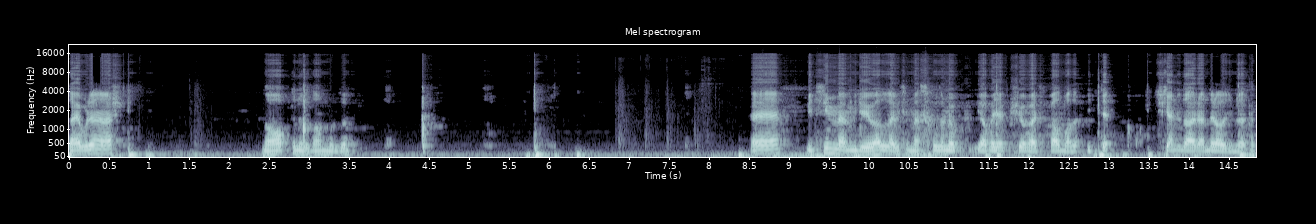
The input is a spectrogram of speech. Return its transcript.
Dayı burada ne var? Ne yaptınız lan burada? Ee, bitireyim ben videoyu vallahi bitirmez sıkıldım yok yapacak bir şey yok artık kalmadı bitti. Şu kendi daha render alacağım zaten.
